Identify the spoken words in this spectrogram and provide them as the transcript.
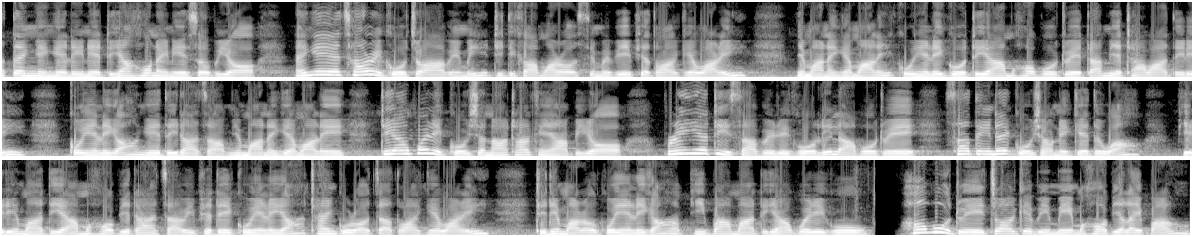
အသက်ငယ်ငယ်လေးနဲ့တရားဟောနိုင်နေဆိုပြီးတော့နိုင်ငံရဲ့ချားတွေကိုကြွားပြီးပြီဒီတခါမှာတော့အဆင်မပြေဖြစ်သွားခဲ့ပါတယ်။မြန်မာနိုင်ငံမှာလည်းကိုရင်လေးကိုတရားမဟုတ်ဖို့အတွက်တားမြစ်ထားပါသေးတယ်။ကိုရင်လေးကငယ်သေးတာကြောင့်မြန်မာနိုင်ငံမှာလည်းတရားပွဲတွေကိုရနာထားခင်ရပြီးတော့ပရိယတ်တိစာပေတွေကိုလေ့လာဖို့အတွက်စာသင်တိုက်ကိုရောက်နေခဲ့သူပါပြည်တွင်းမှာတရားမဟောပြတာကြာပြီဖြစ်တဲ့ကိုရင်လေးကထိုင်းကိုတော့ကြာသွားခဲ့ပါတယ်ဒီနေ့မှာတော့ကိုရင်လေးကပြည်ပမှာတရားပွဲတွေကို ဟောဖို့အတွက်ကြွားခဲ့ပေမဲ့မဟောပြလိုက်ပါဘူး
